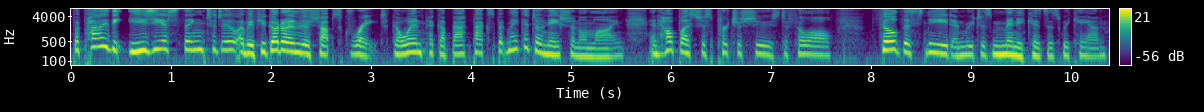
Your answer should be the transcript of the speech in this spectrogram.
But probably the easiest thing to do, I mean, if you go to any of those shops, great. Go in, pick up backpacks, but make a donation online and help us just purchase shoes to fill all fill this need and reach as many kids as we can.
